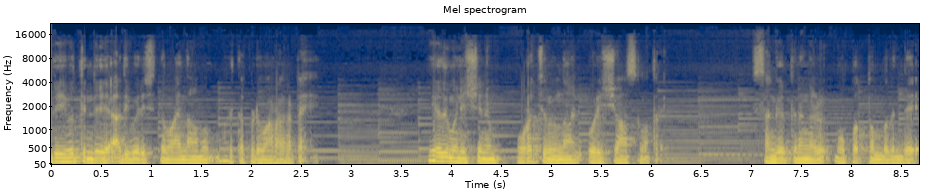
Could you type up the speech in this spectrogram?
ദൈവത്തിന്റെ അതിപരിചിതമായ നാമം വാഴ്ത്തപ്പെടുമാറാകട്ടെ ഏത് മനുഷ്യനും ഉറച്ചു നിന്നാൽ ഒരു ശ്വാസമത്രേ സങ്കീർത്തനങ്ങൾ മുപ്പത്തൊമ്പതിന്റെ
